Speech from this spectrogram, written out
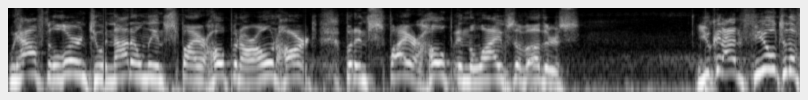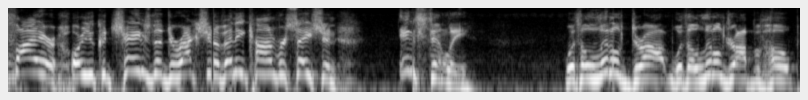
We have to learn to not only inspire hope in our own heart, but inspire hope in the lives of others. You could add fuel to the fire, or you could change the direction of any conversation instantly with a little drop, with a little drop of hope.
